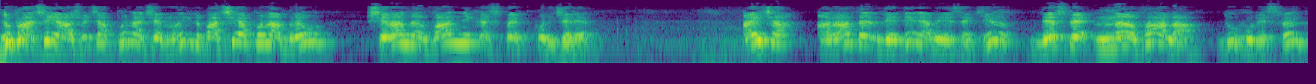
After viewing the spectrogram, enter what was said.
după aceea ajungea până la genunchi, după aceea până la brâu și era năvalnică spre curgere. Aici arată în vedenia lui Ezechiel despre năvala Duhului Sfânt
